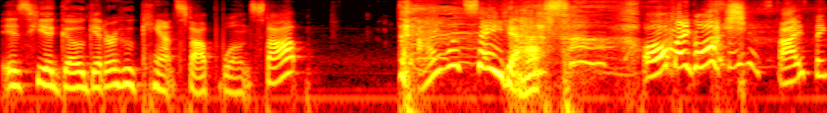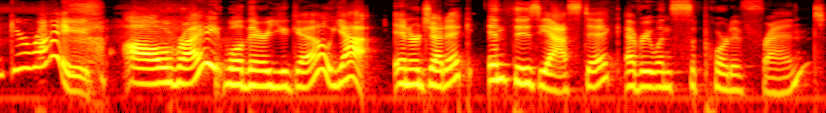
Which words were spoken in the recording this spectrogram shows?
is he a go-getter who can't stop, won't stop? I would say yes. Oh my gosh! I think you're right. All right. Well, there you go. Yeah, energetic, enthusiastic, everyone's supportive friend.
